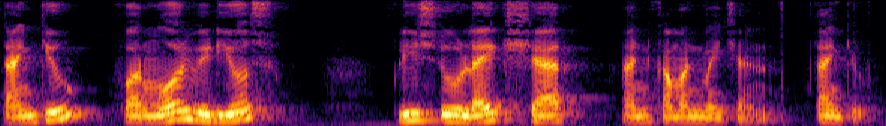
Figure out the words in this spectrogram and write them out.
Thank you. For more videos, please do like, share and comment my channel. Thank you.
